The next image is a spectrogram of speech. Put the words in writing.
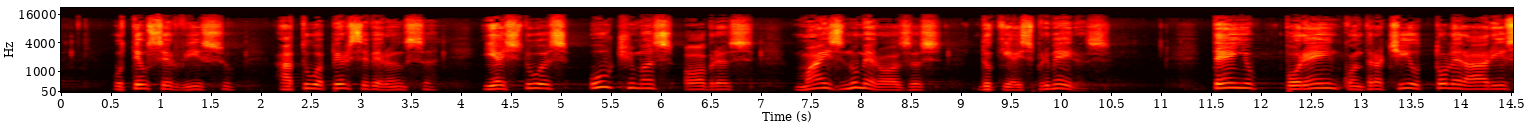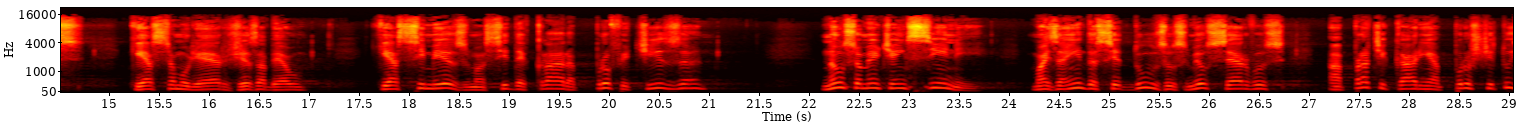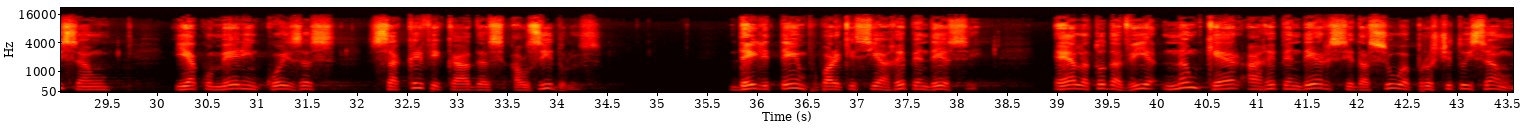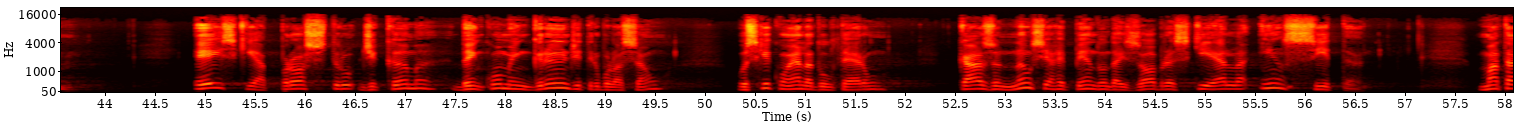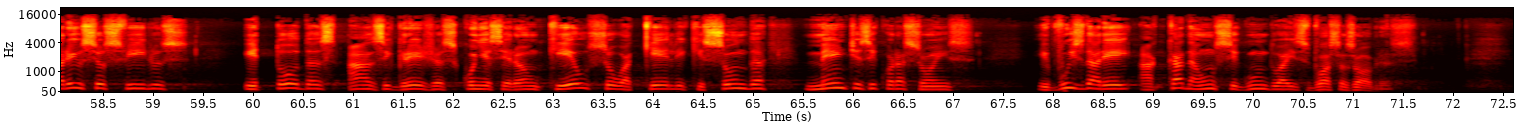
o teu serviço, a tua perseverança e as tuas últimas obras mais numerosas do que as primeiras. Tenho, porém, contra ti o tolerares que essa mulher, Jezabel, que a si mesma se declara profetiza, não somente ensine, mas ainda seduz os meus servos a praticarem a prostituição e a comerem coisas sacrificadas aos ídolos. Dei-lhe tempo para que se arrependesse. Ela, todavia, não quer arrepender-se da sua prostituição. Eis que a prostro de cama, bem como em grande tribulação, os que com ela adulteram, caso não se arrependam das obras que ela incita. Matarei os seus filhos, e todas as igrejas conhecerão que eu sou aquele que sonda mentes e corações, e vos darei a cada um segundo as vossas obras.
